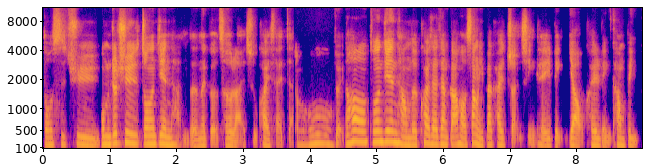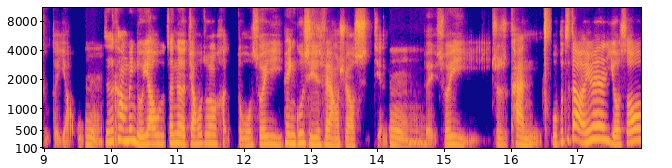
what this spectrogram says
都是去，我们就去中正纪念堂的那个车来数快筛站。哦，对，然后中正纪念堂的快筛站刚好上礼拜开始转型，可以领药，可以领抗病毒的药物。嗯只是抗病毒药物真的交互作用很多，所以评估其实非常需要时间。嗯，对，所以就是看，我不知道，因为有时候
